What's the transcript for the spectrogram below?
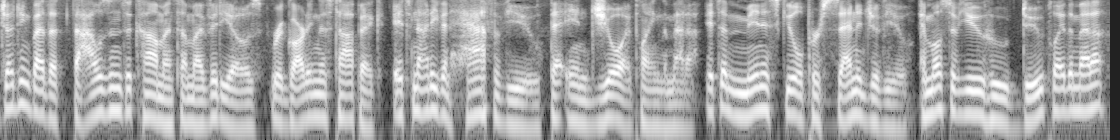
judging by the thousands of comments on my videos regarding this topic, it's not even half of you that enjoy playing the meta. It's a minuscule percentage of you. And most of you who do play the meta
